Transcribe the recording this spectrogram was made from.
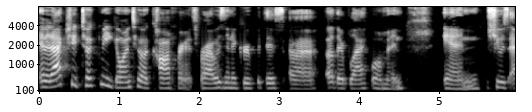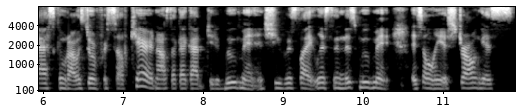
And it actually took me going to a conference where I was in a group with this uh, other black woman and she was asking what I was doing for self care. And I was like, I got to do the movement. And she was like, listen, this movement is only as strong as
